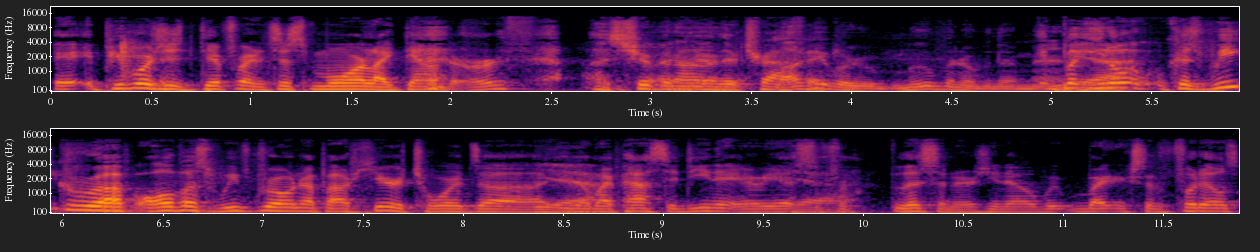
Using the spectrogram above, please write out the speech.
it, people are just different. It's just more like down to earth. I was tripping onto their A lot of traffic. people are moving over there, man. But you know, because we grew up, all of us, we've grown up out here towards, uh, you know, my Pasadena area. So for listeners, you know, right next to the foothills,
